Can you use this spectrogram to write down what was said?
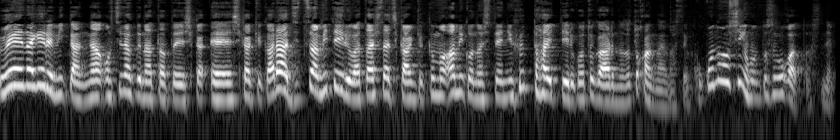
上へ投げるみかんが落ちなくなったという仕掛,、えー仕掛けから、実は見ている私たち観客もアミコの視点にふっと入っていることがあるのだと考えますね。ここのシーン本当すごかったですね。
